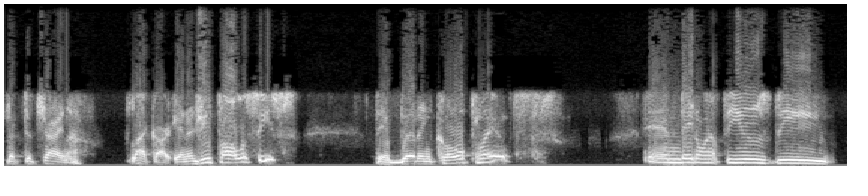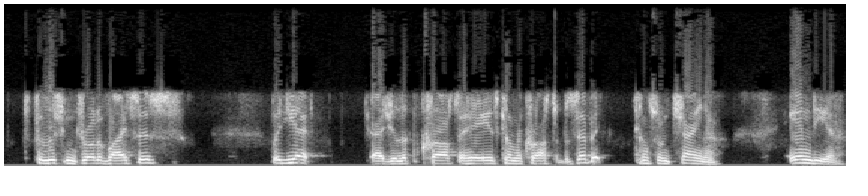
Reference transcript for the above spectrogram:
look to China. Like our energy policies, they're building coal plants, and they don't have to use the pollution control devices. But yet, as you look across the haze coming across the Pacific, comes from China, India,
